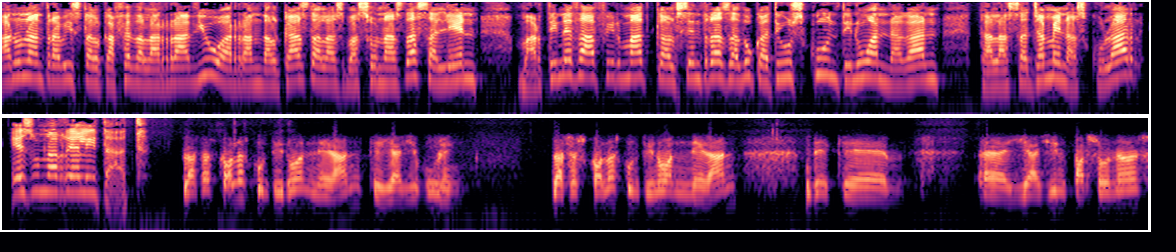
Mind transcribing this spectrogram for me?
En una entrevista al Cafè de la Ràdio, arran del cas de les bessones de Sallent, Martínez ha afirmat que els centres educatius continuen negant que l'assetjament escolar és una realitat. Les escoles continuen negant que hi hagi bullying. Les escoles continuen negant de que eh, hi hagin persones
